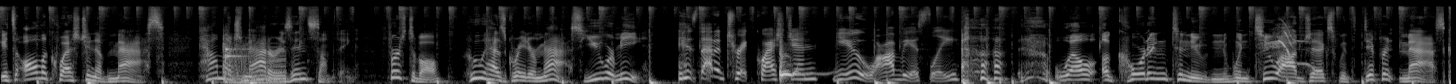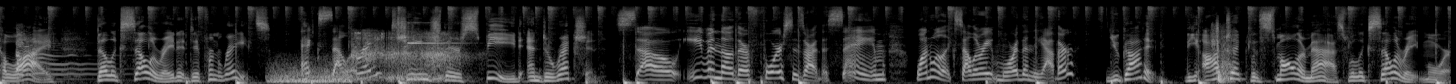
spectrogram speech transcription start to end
It's all a question of mass. How much matter is in something? First of all, who has greater mass, you or me? Is that a trick question? You, obviously. Well, according to Newton, when two objects with different mass collide, they'll accelerate at different rates, Accelerate? change their speed and direction. So, even though their forces are the same, one will accelerate more than the other? You got it. The object with smaller mass will accelerate more.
